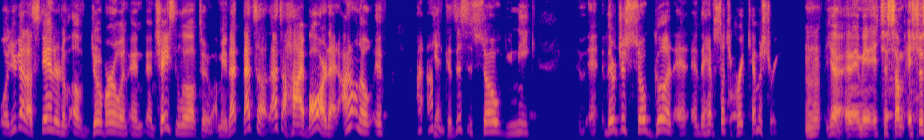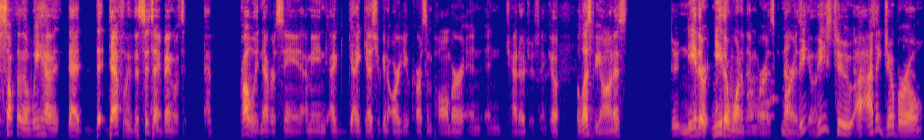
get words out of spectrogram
well, you got a standard of, of Joe Burrow and, and, and Chase to live up to. I mean, that that's a that's a high bar that I don't know if again, because this is so unique Eh, they're just so good and, and they have such a great chemistry. Mm-hmm. Yeah, I mean, it's just some, it's just something that we haven't, that, that definitely the Cincinnati Bengals have probably never seen. I mean, I, I, guess you can argue Carson Palmer and and Chad Ochocinco, but let's be honest, Dude, neither neither one of them were as, no, as the, good. These two, I, I, think Joe Burrow,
